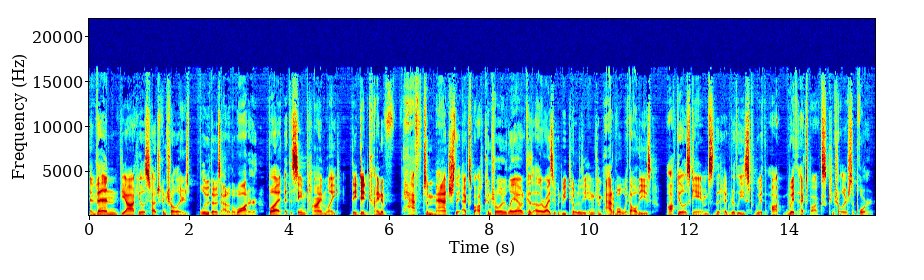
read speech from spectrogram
And then the oculus touch controllers blew those out of the water. But at the same time like they did kind of have to match the Xbox controller layout because otherwise it would be totally incompatible with all these Oculus games that had released with with Xbox controller support.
